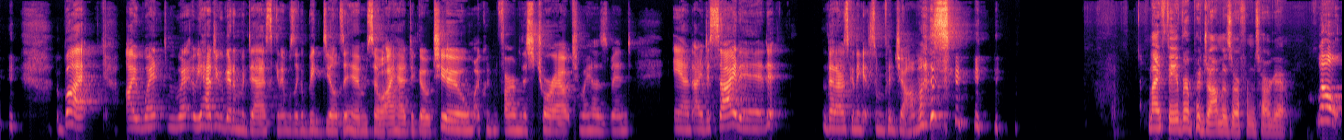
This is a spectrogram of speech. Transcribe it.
but I went, we had to go get him a desk and it was like a big deal to him. So I had to go too. I couldn't farm this chore out to my husband. And I decided that I was going to get some pajamas. My favorite pajamas are from Target. Well,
